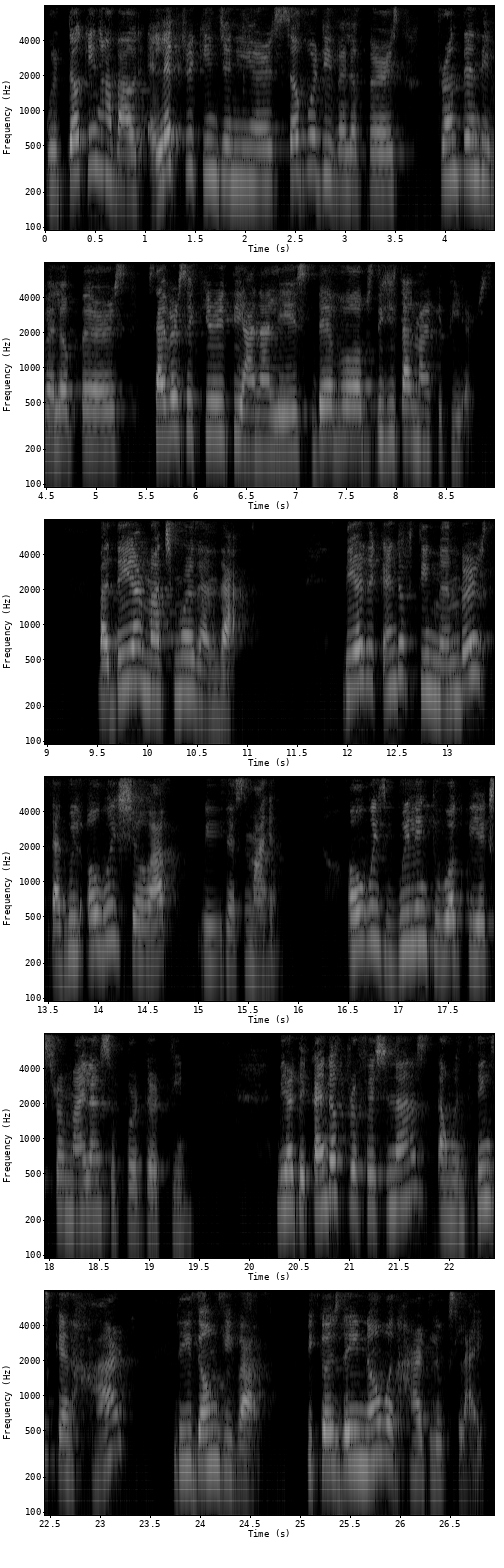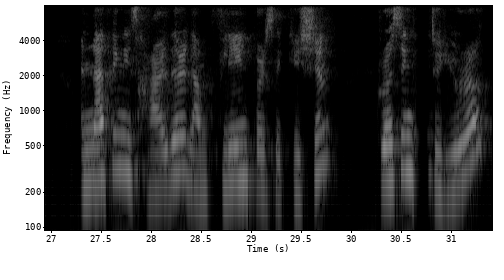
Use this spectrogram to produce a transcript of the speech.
We're talking about electric engineers, software developers, front-end developers, cybersecurity analysts, DevOps, digital marketeers. But they are much more than that. They are the kind of team members that will always show up with a smile, always willing to walk the extra mile and support their team. They are the kind of professionals that when things get hard, they don't give up because they know what hard looks like. And nothing is harder than fleeing persecution crossing to Europe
